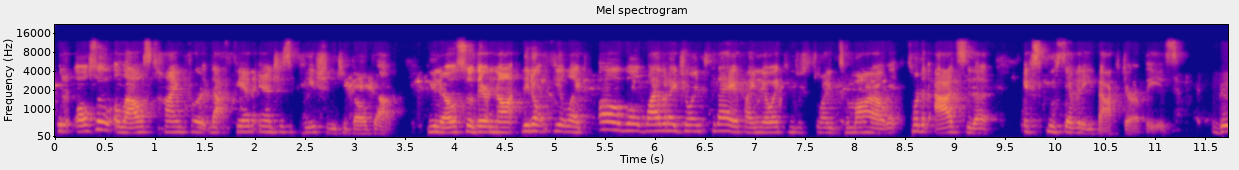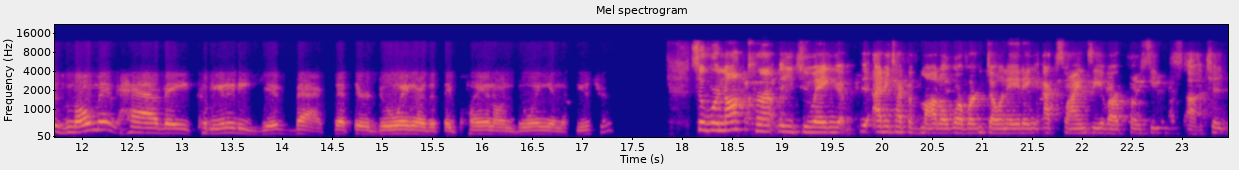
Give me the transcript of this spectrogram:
but it also allows time for that fan anticipation to build up you know so they're not they don't feel like oh well why would i join today if i know i can just join tomorrow it sort of adds to the exclusivity factor of these does moment have a community give back that they're doing or that they plan on doing in the future so we're not currently doing any type of model where we're donating X, Y, and Z of our proceeds uh, to,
